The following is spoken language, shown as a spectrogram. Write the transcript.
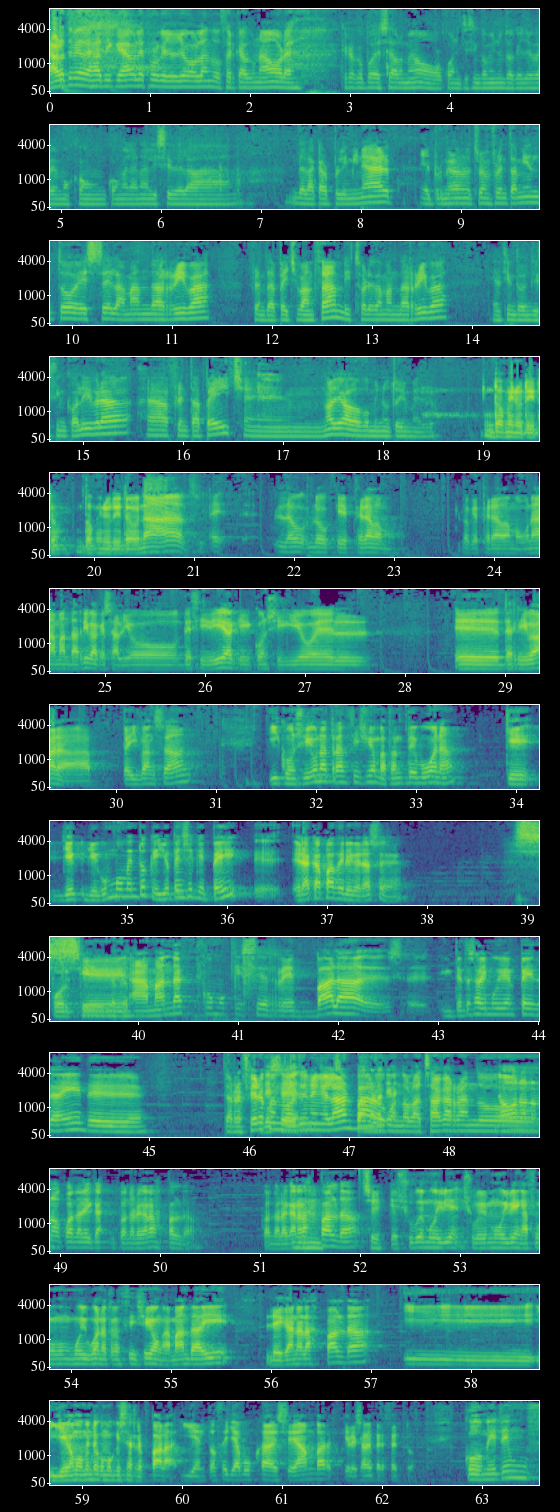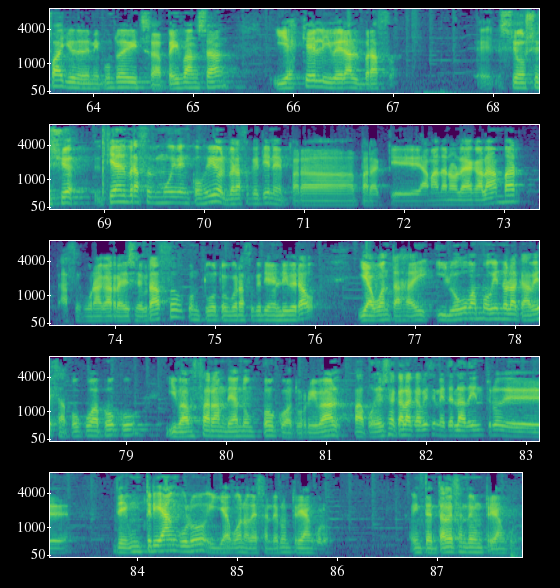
Y ahora te voy a dejar a ti que hables porque yo llevo hablando cerca de una hora. Creo que puede ser a lo mejor 45 minutos que llevemos con, con el análisis de la, de la car preliminar. El primero de nuestro enfrentamiento es el Amanda Riva frente a Paige Van Zandt. Victoria de Amanda Riva en 125 libras eh, frente a Paige en... no ha llegado a dos minutos y medio. Dos minutitos, dos minutitos. Nada, eh, lo que esperábamos. Lo que esperábamos. Una Amanda Riva que salió decidida, que consiguió el eh, derribar a Paige Van Zandt y consiguió una transición bastante buena que lleg- llegó un momento que yo pensé que Paige eh, era capaz de liberarse, ¿eh? Porque Sí, lo que- Amanda como que se resbala, eh, intenta salir muy bien Paige de ahí, de... ¿Te refieres de cuando ese- lo tiene en el armbar o tiene- cuando la está agarrando? No, no, no, no, cuando le, cuando le gana la espalda. Cuando le gana la espalda, sí. que sube muy bien, sube muy bien, hace una muy buena transición. Amanda ahí le gana la espalda y, y llega un momento como que se resbala. Y entonces ya busca ese ámbar que le sale perfecto. Comete un fallo desde mi punto de vista, Paige Van Zandt, y es que libera el brazo. Eh, se obsesiona, tiene el brazo muy bien cogido, el brazo que tiene para, para que Amanda no le haga el ámbar, haces una garra de ese brazo con tu otro brazo que tienes liberado y aguantas ahí. Y luego vas moviendo la cabeza poco a poco y vas zarandeando un poco a tu rival para poder sacar la cabeza y meterla dentro de, de un triángulo y ya, bueno, defender un triángulo. Intentar defender un triángulo.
